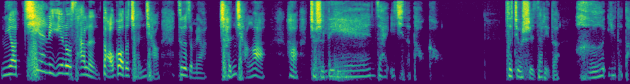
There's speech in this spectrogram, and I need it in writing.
你要建立耶路撒冷祷告的城墙，这个怎么样？城墙啊，哈，就是连在一起的祷告，这就是这里的合一的祷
